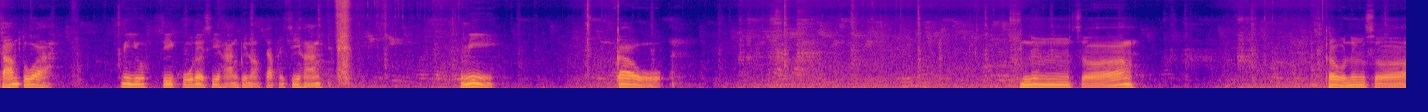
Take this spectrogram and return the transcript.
สามตัว มีอยู่สี่คูด้วยสี่หางพี่น้องจับให้สี่หาง มี เก้าหนึ่งสองเก้าหนึ่งสอง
